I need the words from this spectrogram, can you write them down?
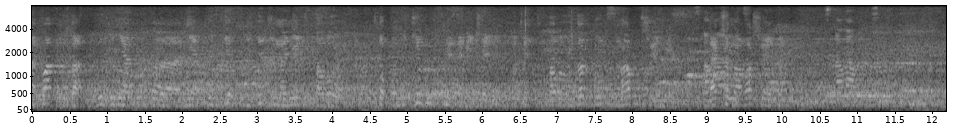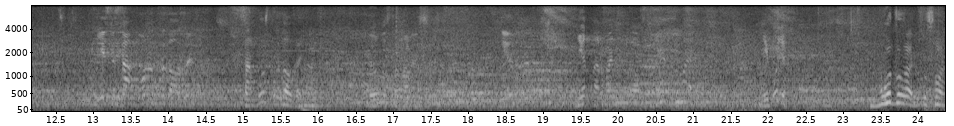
Безопасно, да. Руки не, от- не отпустил, действительно нанес второй. Что получил устное замечание. Получается, второй удар был с нарушением. Дальше на ваше это. Останавливаться. Если сам можно продолжать? Сам будешь продолжать? Был останавливаться. Нет? Нет, нормально. Не будет? Буду, Руслан.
